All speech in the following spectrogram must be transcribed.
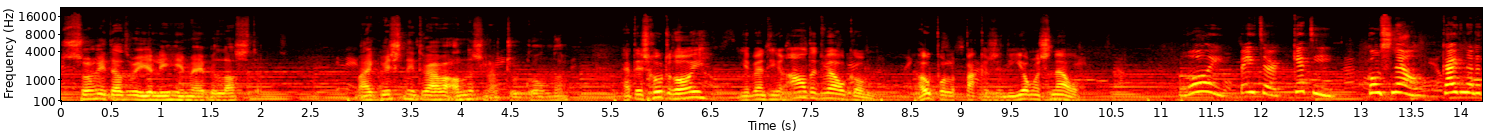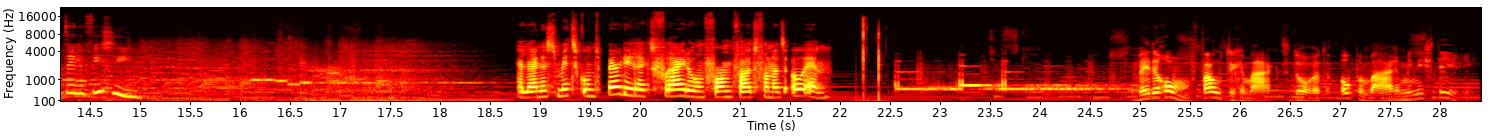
Sorry dat we jullie hiermee belasten. Maar ik wist niet waar we anders naartoe konden. Het is goed, Roy. Je bent hier altijd welkom. Hopelijk pakken ze die jongen snel. Roy, Peter, Kitty, kom snel. Kijk naar de televisie. Helene Smits komt per direct vrij door een vormfout van het OM. Wederom fouten gemaakt door het Openbare Ministerie.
